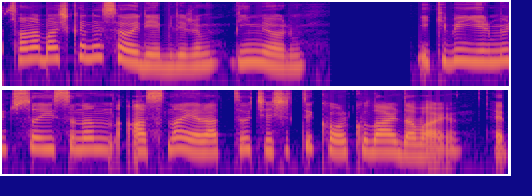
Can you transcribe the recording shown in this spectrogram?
Sana başka ne söyleyebilirim bilmiyorum. 2023 sayısının aslında yarattığı çeşitli korkular da var. Hep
